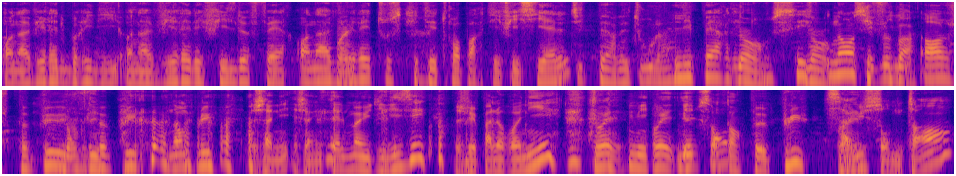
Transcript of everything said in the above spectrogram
On a viré le bridi, on a viré les fils de fer, on a viré tout ce qui était trop artificiel. Petite perle et tout là. Les perles et Non, tout, c'est non, non, c'est fini. pas. Oh, je peux plus, Non je plus. peux plus, non plus. J'en ai, j'en ai tellement utilisé, je vais pas le renier. Ouais, mais, eu son on temps. peut plus. Ça a eu son temps.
